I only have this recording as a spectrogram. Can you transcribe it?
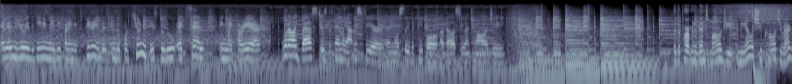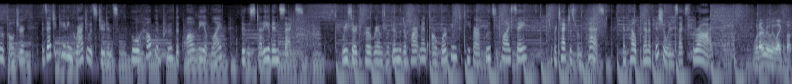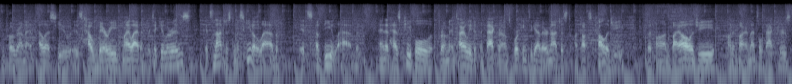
LSU is giving me different experiences and opportunities to do excel in my career. What I like best is the family atmosphere and mostly the people of LSU entomology. The Department of Entomology and the LSU College of Agriculture is educating graduate students who will help improve the quality of life through the study of insects. Research programs within the department are working to keep our food supply safe, to protect us from pests, and help beneficial insects thrive. What I really like about the program at LSU is how varied my lab in particular is. It's not just a mosquito lab, it's a bee lab, and it has people from entirely different backgrounds working together, not just on toxicology, but on biology, on environmental factors.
